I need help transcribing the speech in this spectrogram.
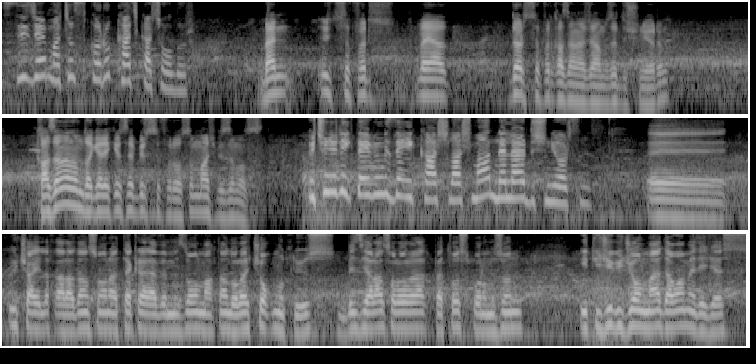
Sizce maçın skoru kaç kaç olur? Ben 3-0 veya 4-0 kazanacağımızı düşünüyorum. Kazanalım da gerekirse 1-0 olsun maç bizim olsun. Üçüncü ligde evimizde ilk karşılaşma. Neler düşünüyorsunuz? 3 aylık aradan sonra tekrar evimizde olmaktan dolayı çok mutluyuz. Biz yarasal olarak Petrospor'umuzun itici gücü olmaya devam edeceğiz.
